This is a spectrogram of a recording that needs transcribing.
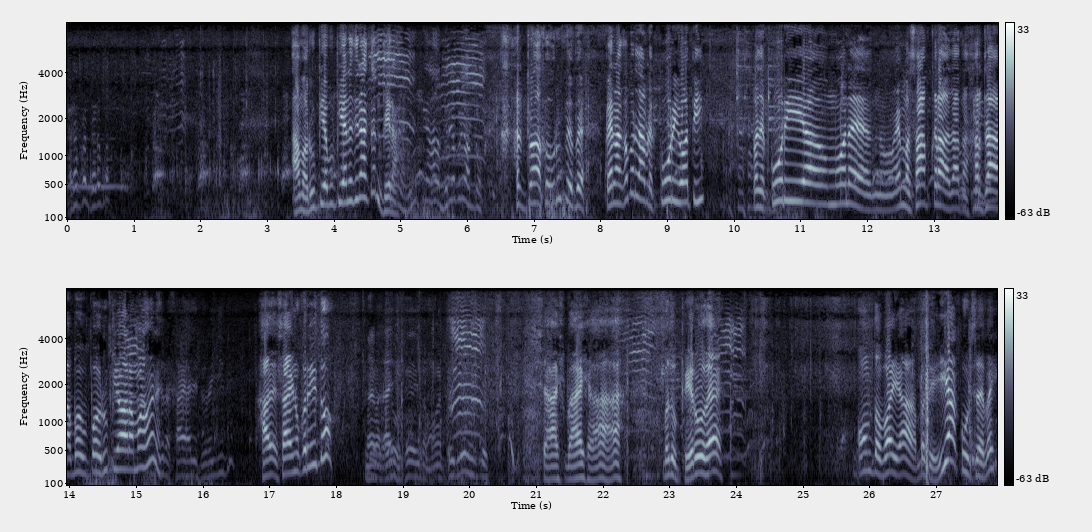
ઝડપ ઝડપ. આમાં રૂપિયા બુપિયા નથી રાખતા ને ભેરા? રૂપિયા આખો રૂપિયા પહેલા ખબર આપણે કોરી હતી? પછી કોરી મને એમાં સાફ કરાવવા જતા હરઢા બહુ બહુ રૂપિયા વાળા મળે હોય ને. હા સાઈ નું કરી દીધું. શાશ બાશ હા હા. બધું ભેરું થાય ઓમ તો ભાઈ આ બધી હિયા કૂટ છે ભાઈ.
